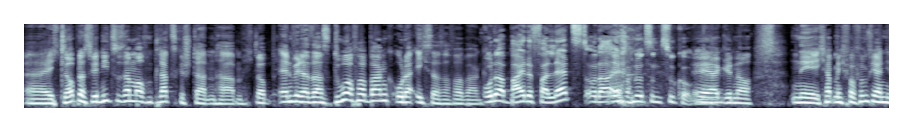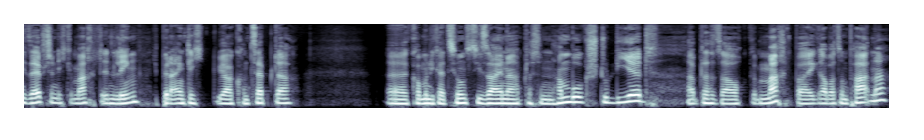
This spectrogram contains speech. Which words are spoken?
Äh, ich glaube, dass wir nie zusammen auf dem Platz gestanden haben. Ich glaube, entweder saß du auf der Bank oder ich saß auf der Bank. Oder beide verletzt oder einfach nur zum Zugucken. Ja, genau. Nee, ich habe mich vor fünf Jahren hier selbstständig gemacht in Ling. Ich bin eigentlich ja Konzepter, äh, Kommunikationsdesigner, habe das in Hamburg studiert, habe das auch gemacht bei Grabatz und Partner.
